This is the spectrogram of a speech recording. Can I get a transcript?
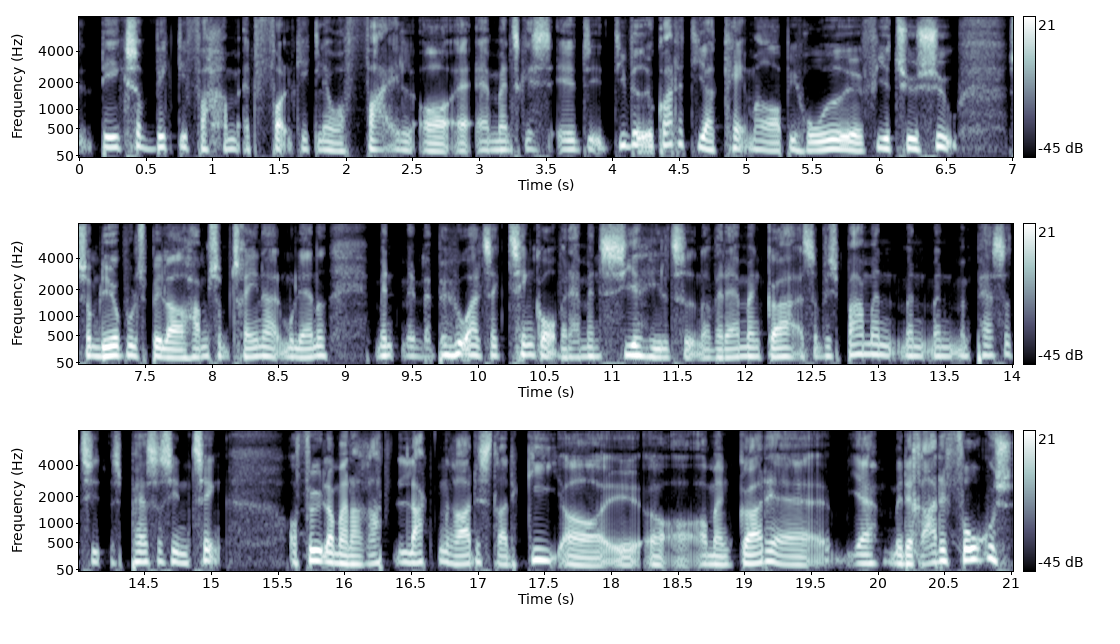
det er ikke så vigtigt for ham, at folk ikke laver fejl, og at, at man skal, øh, de, de ved jo godt, at de har kameraer op i hovedet øh, 24-7, som Liverpool-spiller, og ham som træner og alt muligt andet, men, men man behøver altså ikke tænke over, hvad det er, man siger hele tiden, og hvad det er, man gør. Altså hvis bare man, man, man, man passer, passer sine ting, og føler, at man har ret, lagt den rette strategi, og, øh, og, og man gør det af, ja, med det rette fokus,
